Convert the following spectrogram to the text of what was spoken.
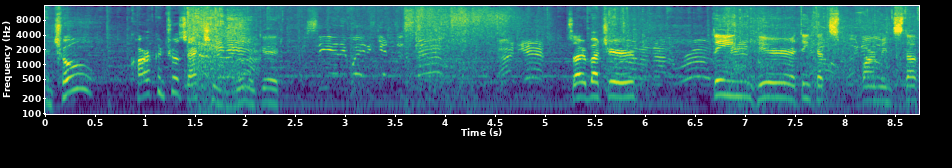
Control, car controls actually really good. Sorry about your thing here. I think that's farming stuff.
